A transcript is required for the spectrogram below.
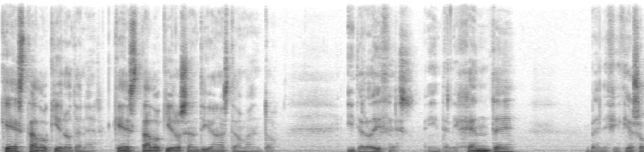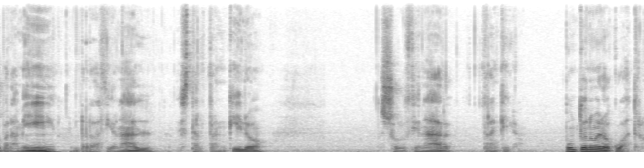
qué estado quiero tener, qué estado quiero sentir en este momento. Y te lo dices, inteligente, beneficioso para mí, racional, estar tranquilo, solucionar tranquilo. Punto número 4.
